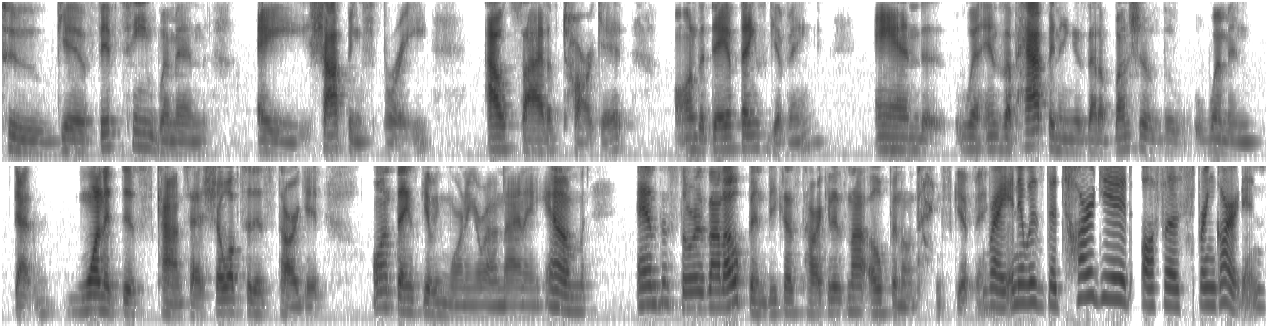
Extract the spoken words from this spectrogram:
to give 15 women a shopping spree outside of Target on the day of Thanksgiving. And what ends up happening is that a bunch of the women that wanted this contest show up to this Target on Thanksgiving morning around 9 a.m. And the store is not open because Target is not open on Thanksgiving. Right. And it was the Target off of Spring Garden.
